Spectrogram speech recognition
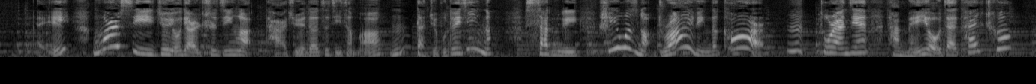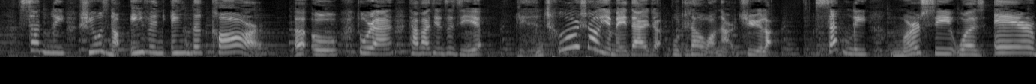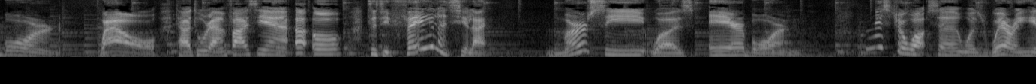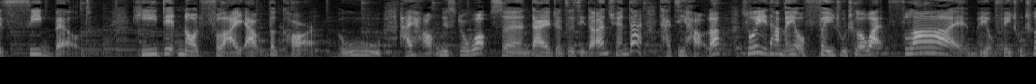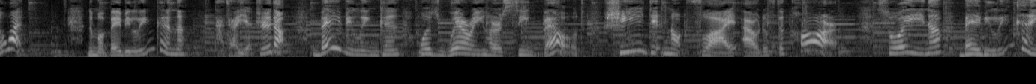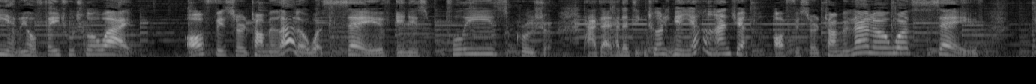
哎，Mercy 就有点吃惊了，她觉得自己怎么嗯感觉不对劲呢？Suddenly she was not driving the car。嗯，突然间她没有在开车。Suddenly she was not even in the car。呃哦，突然她发现自己。连车上也没待着，不知道往哪儿去了。Suddenly, Mercy was airborne. 哇哦！他突然发现，呃哦，自己飞了起来。Mercy was airborne. Mr. Watson was wearing his seat belt. He did not fly out the car. 哦，还好，Mr. Watson 带着自己的安全带，他系好了，所以他没有飞出车外，fly 没有飞出车外。那么，Baby Lincoln 呢？大家也知道，Baby Lincoln was wearing her seat belt. She did not fly out of the car. 所以呢，Baby Lincoln 也没有飞出车外。Officer Tomilello was safe in his police cruiser. 他在他的警车里面也很安全。Officer Tomilello was safe.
